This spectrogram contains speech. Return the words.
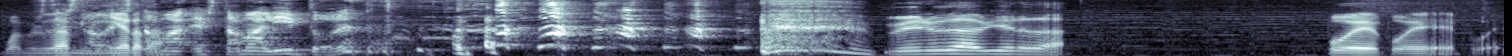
Bueno, menuda está, mierda. está está malito, ¿eh? Menuda mierda. Pues, pues, pues.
